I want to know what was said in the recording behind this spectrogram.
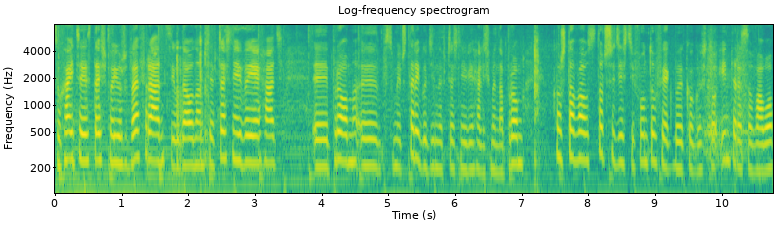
Słuchajcie, jesteśmy już we Francji. Udało nam się wcześniej wyjechać. Y, Prom, y, w sumie 4 godziny wcześniej wjechaliśmy na prom. Kosztował 130 funtów, jakby kogoś to interesowało.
